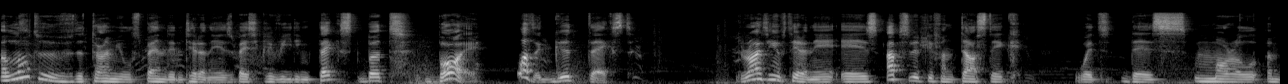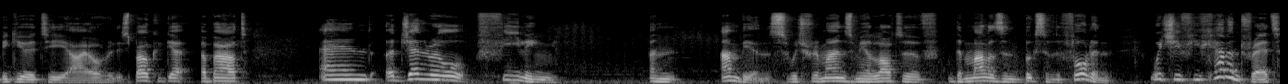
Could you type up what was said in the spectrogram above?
a lot of the time you'll spend in Tyranny is basically reading text, but boy, what a good text! The writing of Tyranny is absolutely fantastic, with this moral ambiguity I already spoke about, and a general feeling, an ambience, which reminds me a lot of the Malazan Books of the Fallen, which if you haven't read,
